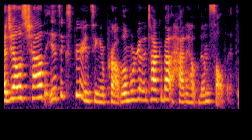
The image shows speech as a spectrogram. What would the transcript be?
A jealous child is experiencing a problem. We're going to talk about how to help them solve it.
